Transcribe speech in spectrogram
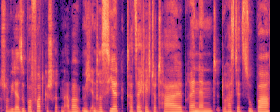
schon wieder super fortgeschritten, aber mich interessiert tatsächlich total brennend. Du hast jetzt super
